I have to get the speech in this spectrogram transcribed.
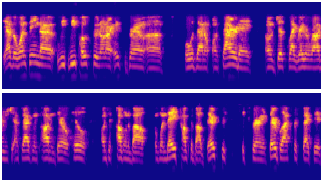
Yeah, the one thing that we, we posted on our Instagram, uh, what was that on, on Saturday? On just like Raevyn Rogers, Jasmine Todd, and Darrell Hill, on just talking about when they talked about their experience, their black perspective.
